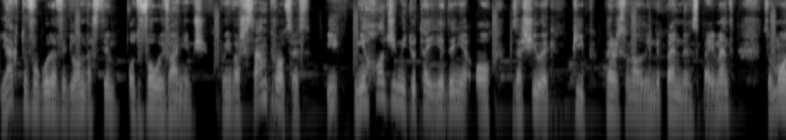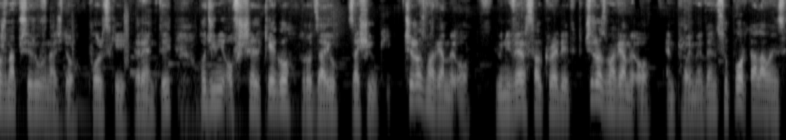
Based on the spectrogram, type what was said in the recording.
jak to w ogóle wygląda z tym odwoływaniem się, ponieważ sam proces i nie chodzi mi tutaj jedynie o zasiłek PIP, Personal Independence Payment, co można przyrównać do polskiej renty. Chodzi mi o wszelkiego rodzaju zasiłki. Czy rozmawiamy o Universal Credit, czy rozmawiamy o Employment and Support Allowance,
